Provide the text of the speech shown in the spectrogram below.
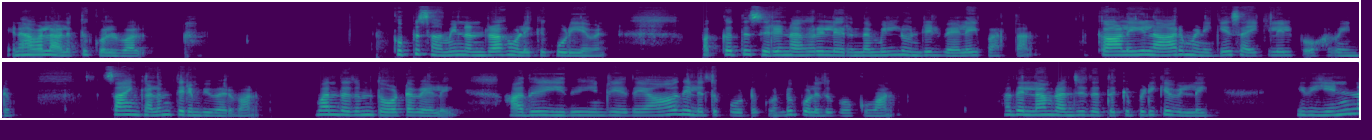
என அவள் அழுத்து கொள்வாள். குப்புசாமி நன்றாக உழைக்கக்கூடியவன். பக்கத்து சிறு நகரில் இருந்த மில் ஒன்றில் வேலை பார்த்தான். காலையில் ஆறு மணிக்கே சைக்கிளில் போக வேண்டும். சாயங்காலம் திரும்பி வருவான். வந்ததும் தோட்ட வேலை. அது இது என்று எதையாவது இழுத்து போட்டுக்கொண்டு பொழுதுபோக்குவான். அதெல்லாம் ரஞ்சிதத்துக்கு பிடிக்கவில்லை. இது என்ன?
